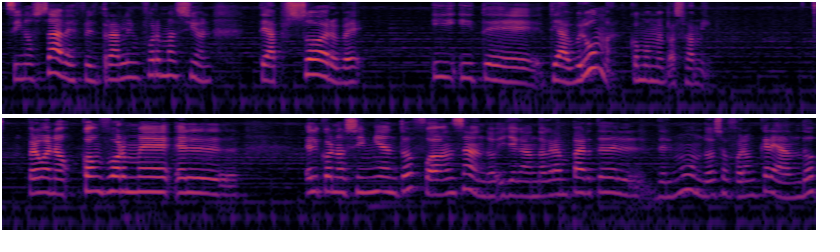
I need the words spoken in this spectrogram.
si no sabes filtrar la información, te absorbe y, te, te, abruma, como me pasó a mí. Pero bueno, conforme el, el conocimiento fue avanzando y llegando a gran parte del, del, mundo, se fueron creando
